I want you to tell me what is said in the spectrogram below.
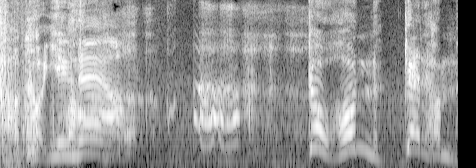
I got you now! Go on, get him!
